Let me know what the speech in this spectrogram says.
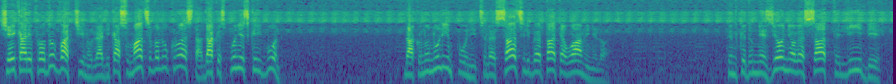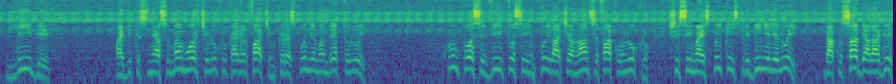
cei care produc vaccinurile, adică asumați-vă lucrul ăsta, dacă spuneți că e bun. Dacă nu, nu-l impuneți, lăsați libertatea oamenilor. Pentru că Dumnezeu ne-a lăsat liberi, liberi, adică să ne asumăm orice lucru care îl facem, că răspundem în dreptul Lui. Cum poți să vii tu să impui la celălalt să facă un lucru și să-i mai spui că e spre binele Lui, dar cu sabia la gât?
